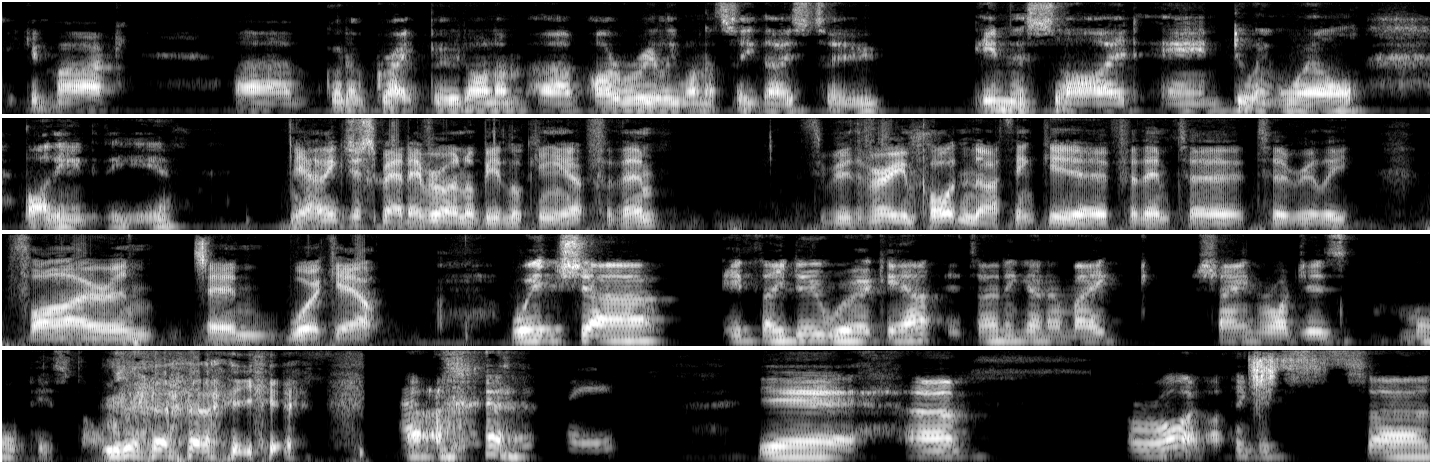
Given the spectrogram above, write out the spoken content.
he can mark. Um, got a great boot on him. Uh, I really want to see those two in the side and doing well by the end of the year. Yeah, I think just about everyone will be looking out for them. It's very important, I think, uh, for them to, to really fire and, and work out. Which, uh, if they do work out, it's only going to make Shane Rogers more pissed off. yeah. Absolutely. yeah. Um, all right. I think it's uh,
